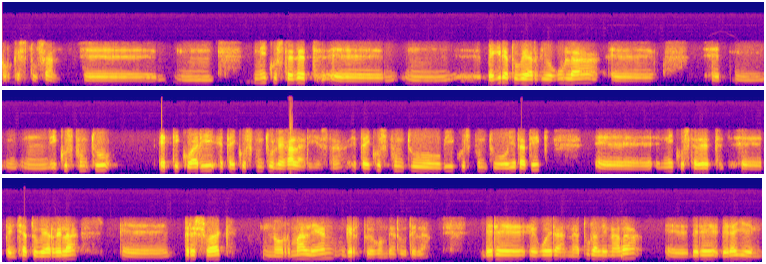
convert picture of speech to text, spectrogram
aurkeztu zen. E, mm, nik uste dut e, mm, begiratu behar diogula e, e, mm, ikuspuntu etikoari eta ikuspuntu legalari, ez da? Eta ikuspuntu, bi ikuspuntu horietatik, e, nik uste dut e, pentsatu behar dela e, presoak normalean gertu egon behar dutela. Bere egoera naturalena da, e, bere beraien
